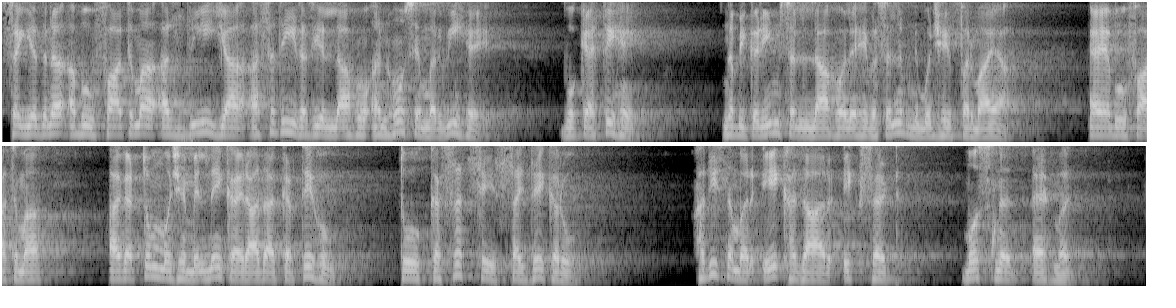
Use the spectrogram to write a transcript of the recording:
سیدنا ابو فاطمہ ازدی یا اسدی رضی اللہ عنہ سے مروی ہے۔ وہ کہتے ہیں، نبی کریم صلی اللہ علیہ وسلم نے مجھے فرمایا، اے ابو فاطمہ، اگر تم مجھے ملنے کا ارادہ کرتے ہو، تو کثرت سے سجدے کرو۔ حدیث نمبر ایک ہزار اکسٹھ، مسند احمد۔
